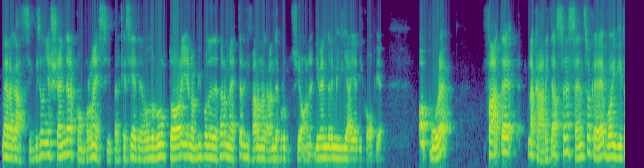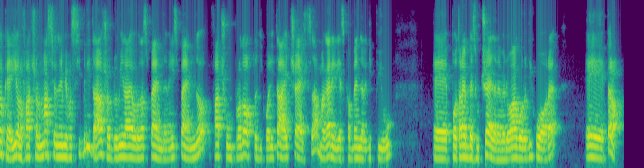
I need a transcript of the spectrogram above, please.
Beh ragazzi, bisogna scendere a compromessi perché siete autoproduttori e non vi potete permettere di fare una grande produzione, di vendere migliaia di copie. Oppure fate la Caritas, nel senso che voi dite ok, io lo faccio al massimo delle mie possibilità, ho 2000 euro da spendere, me li spendo, faccio un prodotto di qualità eccelsa, magari riesco a vendere di più, eh, potrebbe succedere, ve lo auguro di cuore, eh, però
